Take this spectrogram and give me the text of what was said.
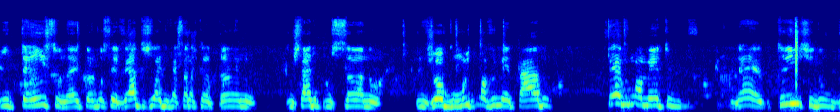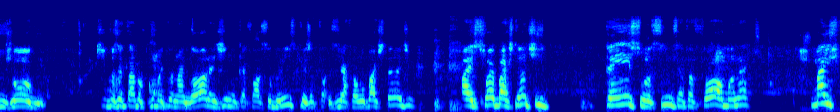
intenso, né? Então você vê a torcida adversária cantando, o estádio pulsando, um jogo muito movimentado. Teve um momento né, triste do, do jogo, que você estava comentando agora, a gente não quer falar sobre isso, porque você já falou bastante, mas foi bastante tenso, assim, de certa forma, né? Mas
